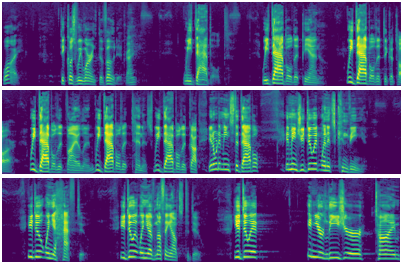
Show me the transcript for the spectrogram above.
Why? Because we weren't devoted, right? we dabbled. We dabbled at piano. We dabbled at the guitar. We dabbled at violin. We dabbled at tennis. We dabbled at golf. You know what it means to dabble? It means you do it when it's convenient. You do it when you have to. You do it when you have nothing else to do. You do it in your leisure time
